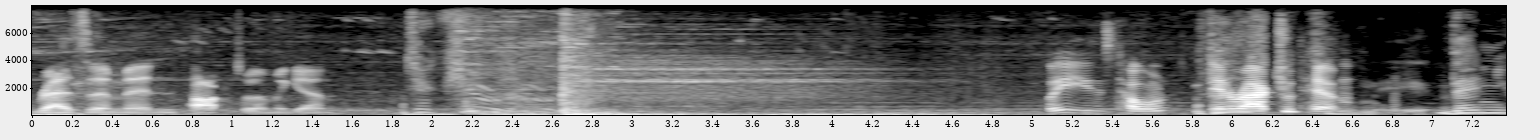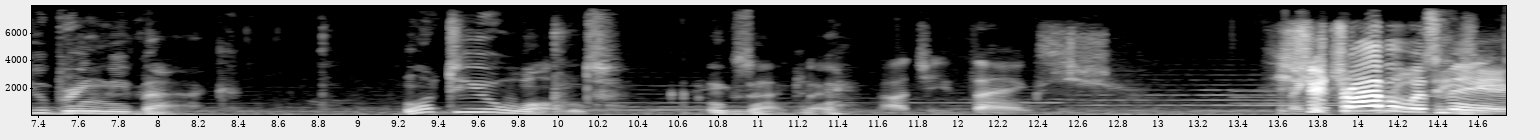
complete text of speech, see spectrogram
res him and talk to him again. Please don't interact with him. me, then you bring me back. What do you want, exactly? Ah, gee, thanks. You should travel with me!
